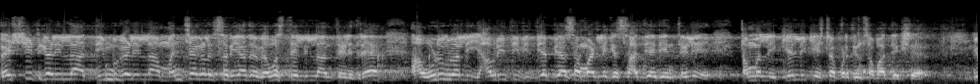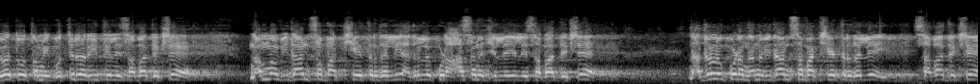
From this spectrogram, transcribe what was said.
ಬೆಡ್ಶೀಟ್ಗಳಿಲ್ಲ, ದಿಂಬುಗಳಿಲ್ಲ, ಮಂಚಗಳು ಸರಿಯಾದ ವ್ಯವಸ್ಥೆಯಲ್ಲಿಲ್ಲ ಅಂತ ಹೇಳಿದ್ರೆ ಆ ಹುಡುಗರಲ್ಲಿ ಯಾವ ರೀತಿ ವಿದ್ಯಾಭ್ಯಾಸ ಮಾಡಲಿಕ್ಕೆ ಸಾಧ್ಯ ಇದೆ ಅಂತೇಳಿ ತಮ್ಮಲ್ಲಿ ಕೇಳಲಿಕ್ಕೆ ಇಷ್ಟಪಡ್ತೀನಿ ಸಭಾಧ್ಯಕ್ಷೆ ಇವತ್ತು ತಮಗೆ ಗೊತ್ತಿರೋ ರೀತಿಯಲ್ಲಿ ಸಭಾಧ್ಯಕ್ಷೆ ನಮ್ಮ ವಿಧಾನಸಭಾ ಕ್ಷೇತ್ರದಲ್ಲಿ, ಅದರಲ್ಲೂ ಕೂಡ ಹಾಸನ ಜಿಲ್ಲೆಯಲ್ಲಿ ಸಭಾಧ್ಯಕ್ಷೆ ಅದರಲ್ಲೂ ಕೂಡ ನನ್ನ ವಿಧಾನಸಭಾ ಕ್ಷೇತ್ರದಲ್ಲಿ ಸಭಾಧ್ಯಕ್ಷೆ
